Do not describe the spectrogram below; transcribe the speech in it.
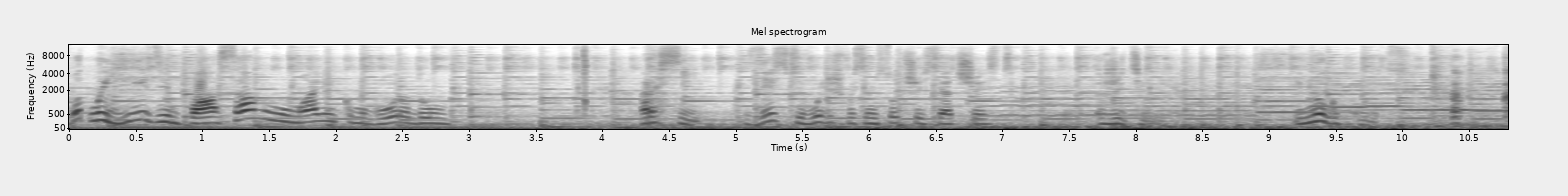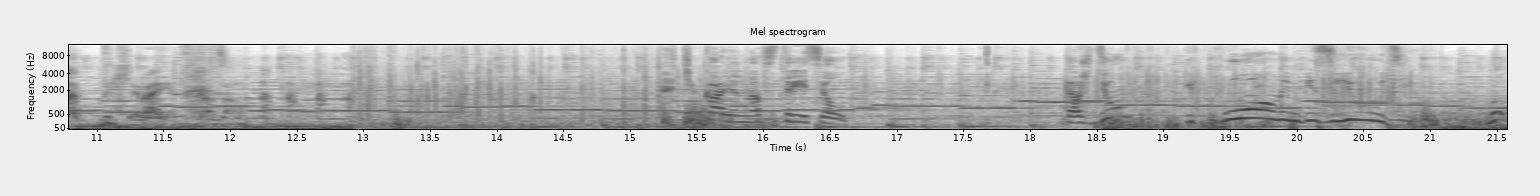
Вот мы едем по самому маленькому городу России. Здесь всего лишь 866 жителей и много куриц. Нахера я сказал? Чекалин нас встретил дождем и полным безлюдьем. Ну,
